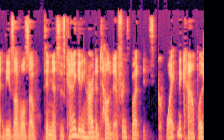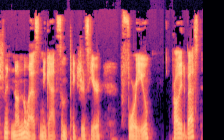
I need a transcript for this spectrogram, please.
at these levels of thinness, it's kind of getting hard to tell the difference, but it's quite an accomplishment nonetheless, and we got some pictures here for you. Probably the best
